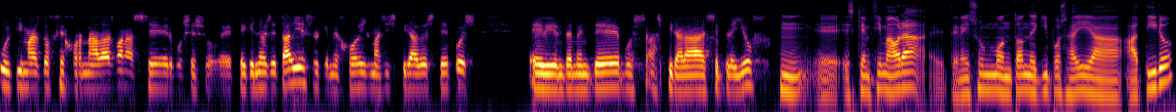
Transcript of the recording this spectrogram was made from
últimas 12 jornadas van a ser, pues eso, eh, pequeños detalles. El que mejor y el más inspirado esté, pues evidentemente pues aspirará a ese playoff. Eh, es que encima ahora tenéis un montón de equipos ahí a, tiro,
